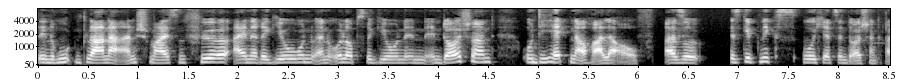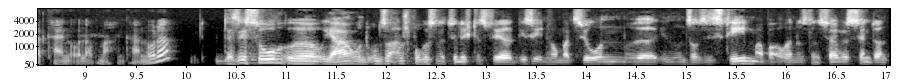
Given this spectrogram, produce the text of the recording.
den Routenplaner anschmeißen für eine Region, eine Urlaubsregion in, in Deutschland und die hätten auch alle auf. Also es gibt nichts, wo ich jetzt in Deutschland gerade keinen Urlaub machen kann, oder? Das ist so, äh, ja, und unser Anspruch ist natürlich, dass wir diese Informationen äh, in unser System, aber auch in unseren Service-Centern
